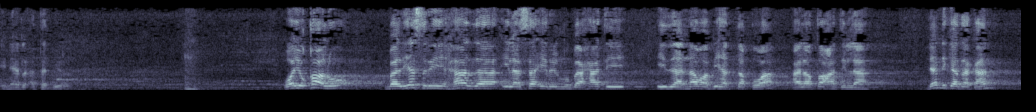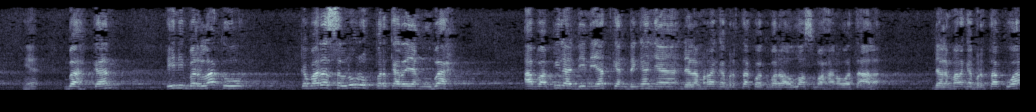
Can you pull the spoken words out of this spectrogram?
Ini adalah at-tadbir. Wa yuqalu bal yasri hadza ila sairil mubahati idza nawa biha taqwa ala taatillah. Dan dikatakan ya, bahkan ini berlaku kepada seluruh perkara yang mubah apabila diniatkan dengannya dalam rangka bertakwa kepada Allah Subhanahu wa taala. Dalam rangka bertakwa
